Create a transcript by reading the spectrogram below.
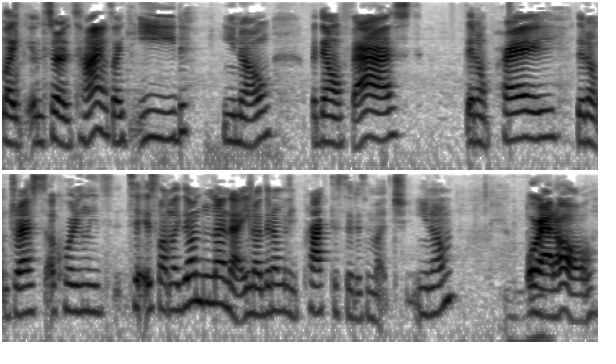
like in certain times like Eid, you know, but they don't fast, they don't pray, they don't dress accordingly to Islam. Like they don't do none of that, you know, they don't really practice it as much, you know? Or at all,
